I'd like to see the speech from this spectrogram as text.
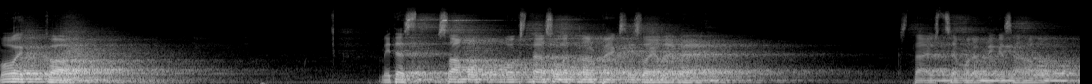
Moikka! Mites Samu, onks tää sulle tarpeeksi iso ja leveä? Onks tää just semmonen, minkä sä haluat?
